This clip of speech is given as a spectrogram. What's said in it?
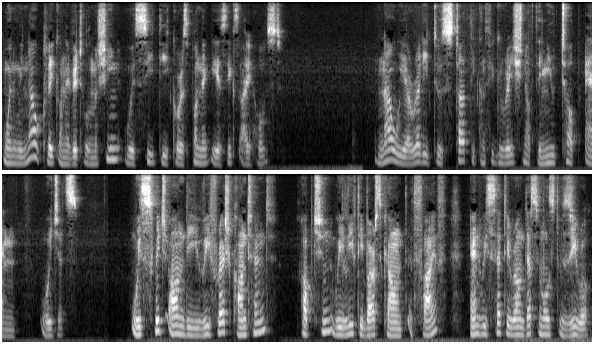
When we now click on a virtual machine, we see the corresponding ESXi host. Now we are ready to start the configuration of the new top N widgets. We switch on the refresh content option, we leave the bars count at 5 and we set the round decimals to 0.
